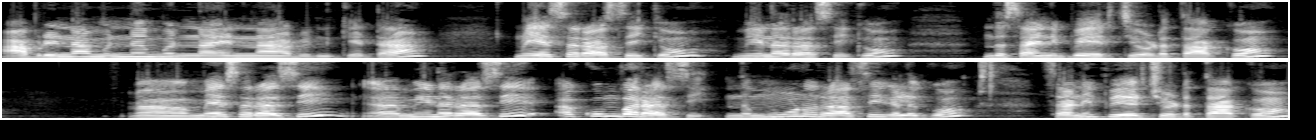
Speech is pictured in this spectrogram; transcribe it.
அப்படின்னா முன்ன பின்னா என்ன அப்படின்னு கேட்டால் மேசராசிக்கும் மீனராசிக்கும் இந்த சனி பயிற்சியோட தாக்கம். மேசராசி மீனராசி கும்பராசி இந்த மூணு ராசிகளுக்கும் சனி பயிற்சியோட தாக்கம்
